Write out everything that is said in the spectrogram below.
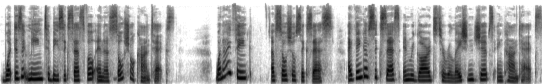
what does it mean to be successful in a social context? When I think of social success, I think of success in regards to relationships and contacts.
